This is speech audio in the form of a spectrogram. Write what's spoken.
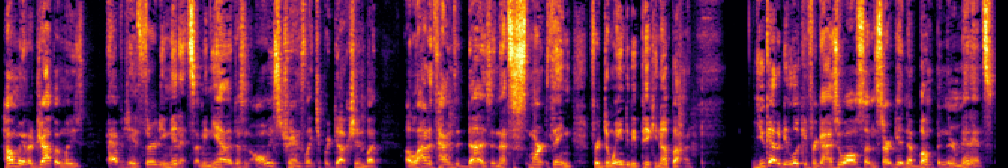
how am I going to drop him when he's averaging 30 minutes? I mean, yeah, that doesn't always translate to production, but a lot of times it does. And that's a smart thing for Dwayne to be picking up on you got to be looking for guys who all of a sudden start getting a bump in their minutes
